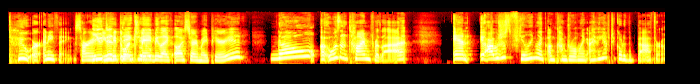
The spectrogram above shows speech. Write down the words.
toot or anything. Sorry You you didn't the think toot. maybe like, oh, I started my period? No, uh, it wasn't time for that. And I was just feeling like uncomfortable. I'm like, I think I have to go to the bathroom.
